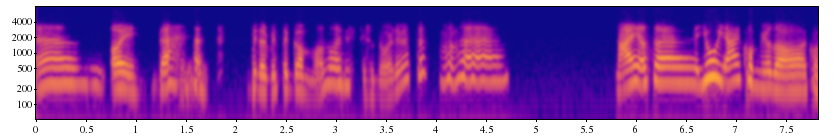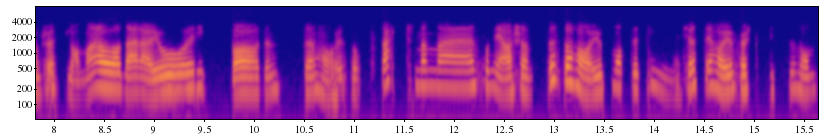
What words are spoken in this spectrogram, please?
Um, oi. Det begynner å bli så gammel, så jeg husker så dårlig, vet du. Men uh, Nei, altså Jo, jeg kommer jo da kom fra Østlandet, og der er jo ribba Den, den har jo stått sterkt. Men eh, som jeg har skjønt det, så har jo på en måte pinnekjøtt Det har jo først blitt en sånn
